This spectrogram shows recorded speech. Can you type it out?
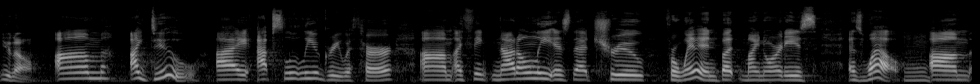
you know. Um, I do. I absolutely agree with her. Um, I think not only is that true for women, but minorities as well. Um,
